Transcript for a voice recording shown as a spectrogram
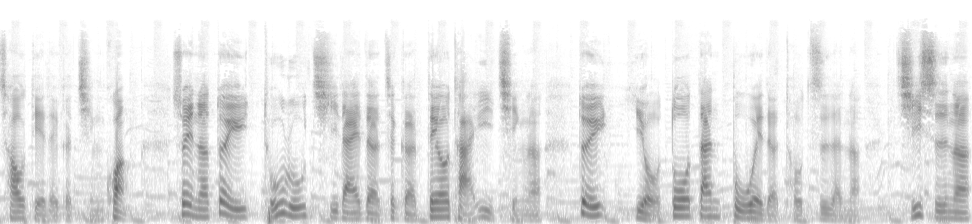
超跌的一个情况，所以呢，对于突如其来的这个 Delta 疫情呢，对于有多单部位的投资人呢，其实呢，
